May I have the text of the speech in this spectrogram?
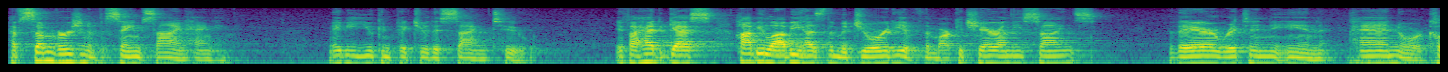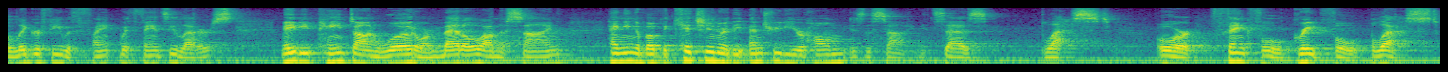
have some version of the same sign hanging. Maybe you can picture this sign too. If I had to guess, Hobby Lobby has the majority of the market share on these signs. They're written in pen or calligraphy with, fa- with fancy letters, maybe paint on wood or metal on the sign. Hanging above the kitchen or the entry to your home is the sign. It says, blessed, or thankful, grateful, blessed,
